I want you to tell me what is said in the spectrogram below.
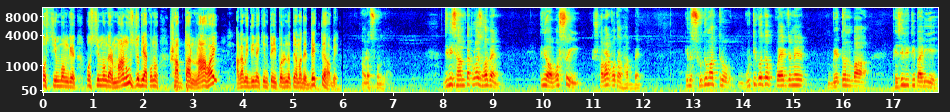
পশ্চিমবঙ্গের। পশ্চিমবঙ্গের মানুষ যদি এখনও সাবধান না হয় আগামী দিনে কিন্তু এই পরিণতি আমাদের দেখতে হবে। আমরা শুনলাম। যিনি সান্তাক্লজ হবেন, তিনি অবশ্যই সবার কথা ভাববেন। কিন্তু শুধুমাত্র গুটিগত কয়েকজনের বেতন বা ফেসিলিটি বাড়িয়ে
